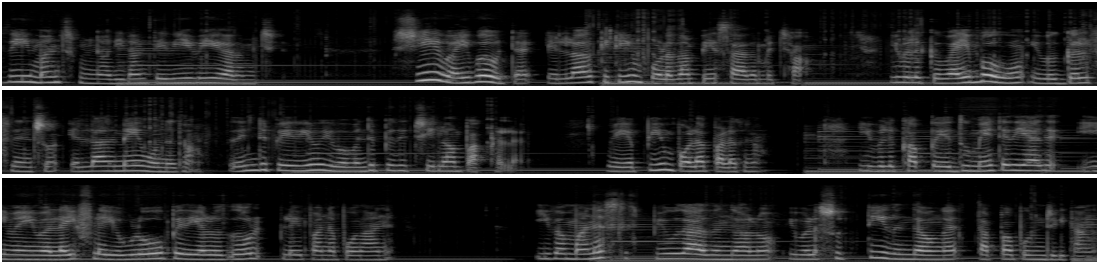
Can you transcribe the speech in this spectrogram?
த்ரீ மந்த்ஸ் முன்னாடி தான் தெரியவே ஆரம்பிச்சு ஸ்ரீ வைபவத்தை எல்லார்கிட்டேயும் போல தான் பேச ஆரம்பித்தா இவளுக்கு வைபவும் இவ கேர்ள் ஃப்ரெண்ட்ஸும் எல்லாருமே ஒன்று தான் ரெண்டு பேரையும் இவள் வந்து பிரிச்சுலாம் பார்க்கல. இவள் எப்பயும் போல் பழகினான். இவளுக்கு அப்போ எதுவுமே தெரியாது. இவன் இவள் லைஃப்பில் எவ்வளோ பெரிய ரோல் ப்ளே பண்ண போகிறான்னு இவன் மனசு பியூராக இருந்தாலும் இவளை சுற்றி இருந்தவங்க தப்பாக புரிஞ்சுக்கிட்டாங்க.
